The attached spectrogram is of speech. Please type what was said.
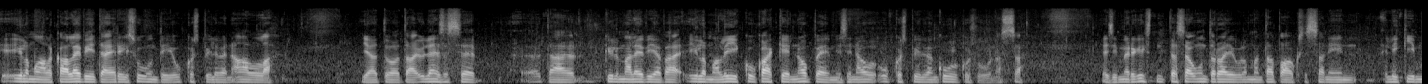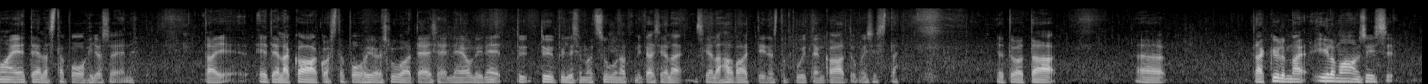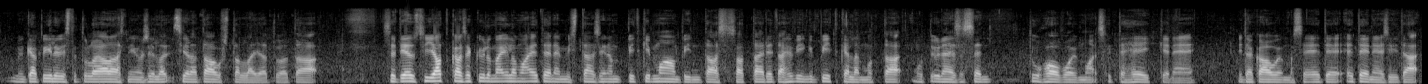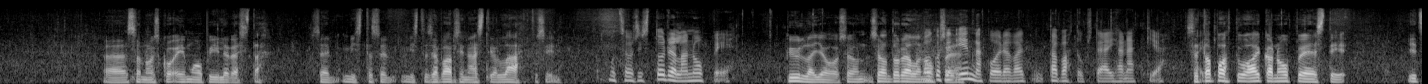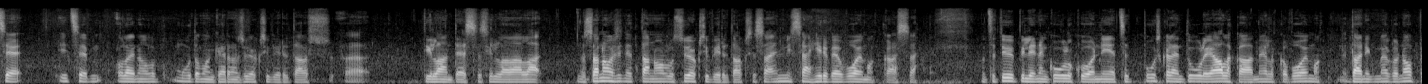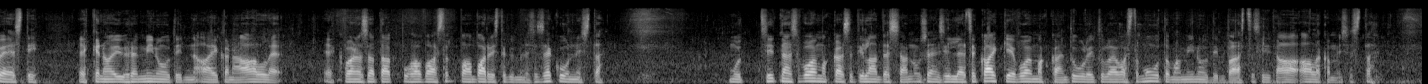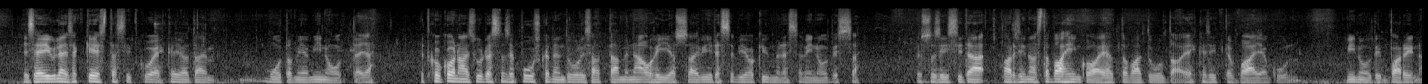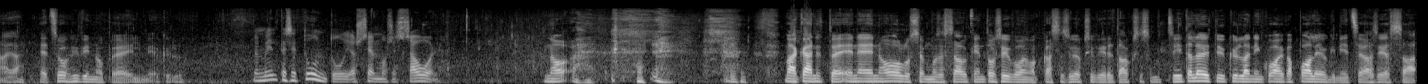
ilma alkaa levitä eri suuntiin ukkospilven alla. Ja tuota, yleensä se tämä kylmä leviävä ilma liikkuu kaikkein nopeimmin siinä ukkospilven kulkusuunnassa. Esimerkiksi nyt tässä Untorajulman tapauksessa niin likimaa etelästä pohjoiseen tai etelä-kaakosta pohjoisluoteeseen. Ne oli ne ty- tyypillisimmät suunnat, mitä siellä, siellä havaittiin näistä puiden kaatumisista. Ja tuota, tämä kylmä ilma on siis, mikä pilvistä tulee alas, niin on siellä, siellä taustalla. Ja tuota, se tietysti jatkaa se kylmä ilma etenemistään siinä pitkin maanpintaa. Se saattaa edetä hyvinkin pitkällä, mutta, mutta yleensä sen tuhovoima sitten heikkenee mitä kauemmas se ete, etenee siitä, sanoisiko emopilvestä, se, mistä, se, mistä se varsinaisesti on lähtöisin. Mutta se on siis todella nopea. Kyllä joo, se on, se on todella Voiko nopea. Voiko se ennakoida vai tapahtuuko tämä ihan äkkiä? Se kaikki? tapahtuu aika nopeasti. Itse, itse olen ollut muutaman kerran syöksyvirtaus tilanteessa sillä lailla, no sanoisin, että on ollut syöksyvirtauksessa, en missään hirveän voimakkaassa, mutta se tyypillinen kulku on niin, että se puuskalen tuuli alkaa melko, voima, tai niin melko nopeasti, ehkä noin yhden minuutin aikana alle. Ehkä voidaan saada puhua vasta vaan parista kymmenestä sekunnista. Mutta sitten näissä voimakkaissa tilanteissa on usein silleen, että se kaikkein voimakkain tuuli tulee vasta muutaman minuutin päästä siitä alkamisesta. Ja se ei yleensä kestä sitten kuin ehkä jotain muutamia minuutteja. Et kokonaisuudessaan se puuskainen tuuli saattaa mennä ohi jossain 5-10 minuutissa jossa siis sitä varsinaista vahinkoa aiheuttavaa tuulta on ehkä sitten vain jonkun minuutin parin ajan. Et se on hyvin nopea ilmiö kyllä. No miltä se tuntuu, jos semmoisessa on? No, mäkään nyt en, en ole ollut semmoisessa oikein tosi voimakkaassa syöksyvirtauksessa, mutta siitä löytyy kyllä niin kuin aika paljonkin itse asiassa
